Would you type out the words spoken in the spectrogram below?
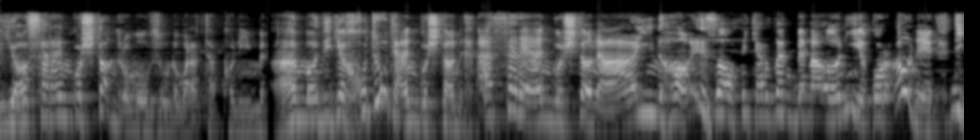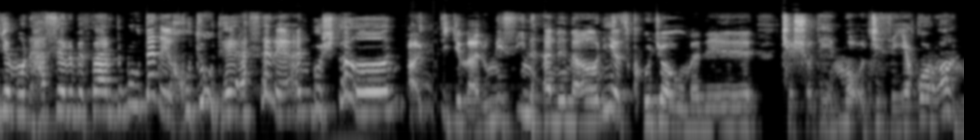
یا سرانگشتان رو موزون و مرتب کنیم. اما دیگه خطوط انگشتان اثر انگشتان اینها اضافه کردن به معانی قرآنه دیگه منحصر به فرد بودن خطوط اثر انگشتان. دیگه معلوم نیست این همه معانی از کجا اومده. که شده معجزه قرآن؟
